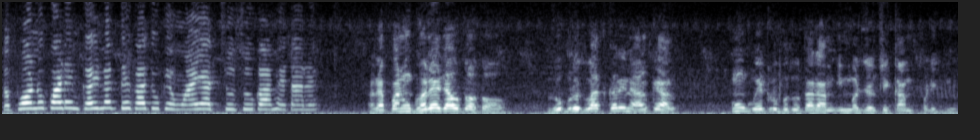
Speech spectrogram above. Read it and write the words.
તો ફોન ઉપાડીને કઈ નથી દેખાતું કે હું અહીંયા જ છું શું કામ હે તારે? અરે પણ હું ઘરે જ આવતો હતો. રૂબરૂ જ વાત કરીને હાલ કે હાલ હું એટલું બધું તારે આમ ઇમરજન્સી કામ પડી ગયું.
